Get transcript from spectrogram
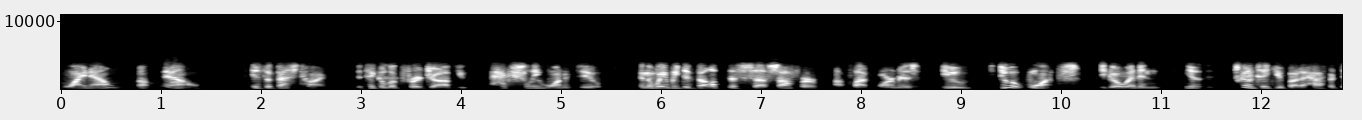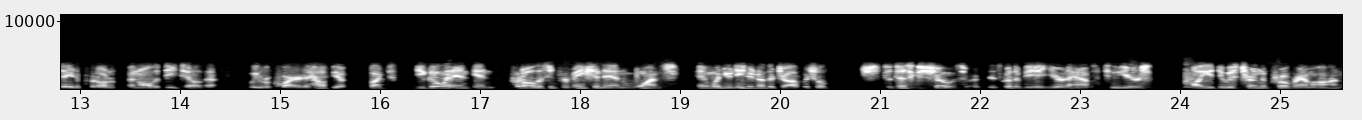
why now? Well, now is the best time to take a look for a job you actually want to do. And the way we develop this uh, software uh, platform is you, you do it once. You go in and you know it's going to take you about a half a day to put on in all the detail that we require to help you. But you go in and, and put all this information in once, and when you need another job, which will statistics shows it's going to be a year and a half to two years, all you do is turn the program on,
